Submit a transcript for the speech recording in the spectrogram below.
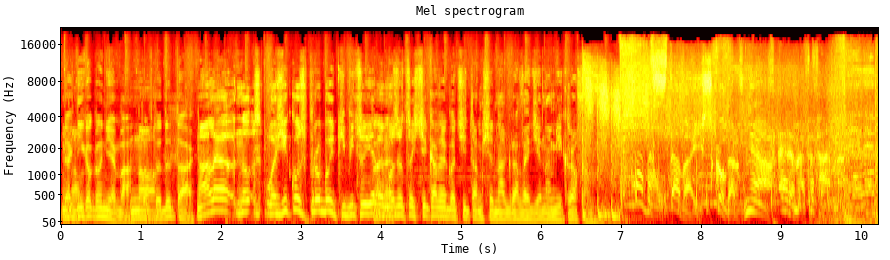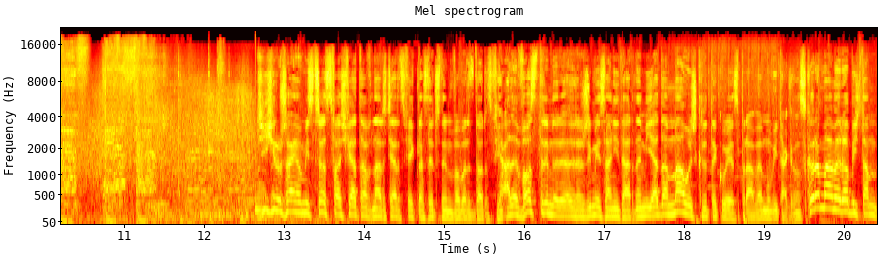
Jak No. nikogo nie ma, No. to wtedy tak. No ale no, Łaziku spróbuj, kibicujemy, Tak. może coś ciekawego ci tam się nagra, wejdzie na mikrofon. Wstawaj, Wstawaj, szkoda dnia w RMF FM. Dziś ruszają Mistrzostwa Świata w narciarstwie klasycznym w Oberstdorfie, ale w ostrym re- reżimie sanitarnym i Adam Małysz krytykuje sprawę. Mówi tak, no skoro mamy robić tam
